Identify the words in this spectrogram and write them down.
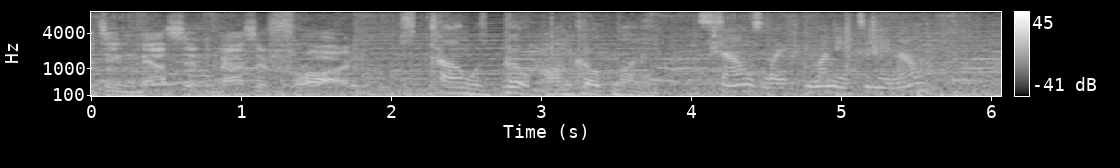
It's a massive, massive fraud. This town was built on coke money. Sounds like money to me, no?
